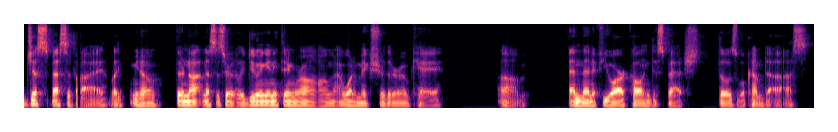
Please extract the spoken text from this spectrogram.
just specify like you know they're not necessarily doing anything wrong. I want to make sure they're okay. Um and then if you are calling dispatch those will come to us.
